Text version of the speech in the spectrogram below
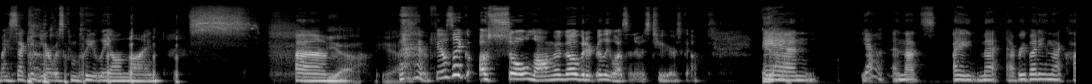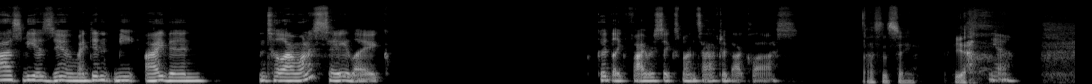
My second year was completely online. Um, yeah, yeah. it feels like uh, so long ago, but it really wasn't. It was two years ago. Yeah. And yeah, and that's I met everybody in that class via Zoom. I didn't meet Ivan until I want to say like good like five or six months after that class. That's insane. Yeah. Yeah.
